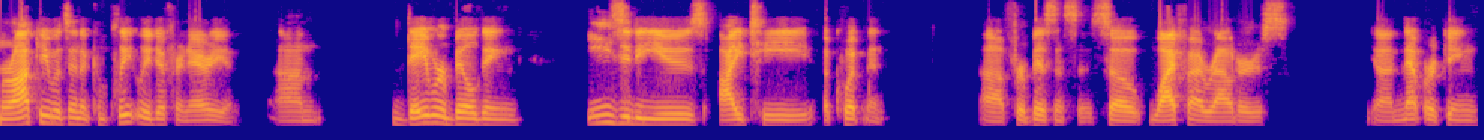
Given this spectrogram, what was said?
Meraki was in a completely different area. Um, they were building easy to use IT equipment uh, for businesses. So Wi Fi routers, uh, networking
